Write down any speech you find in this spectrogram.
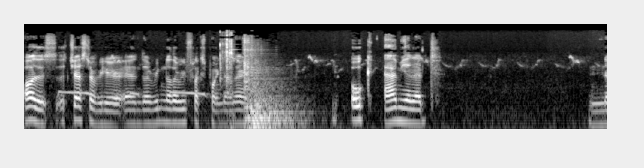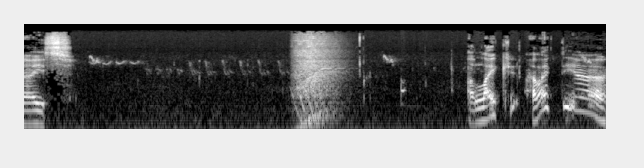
Oh, there's a chest over here and another reflex point down there. Oak amulet. Nice. I like I like the uh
